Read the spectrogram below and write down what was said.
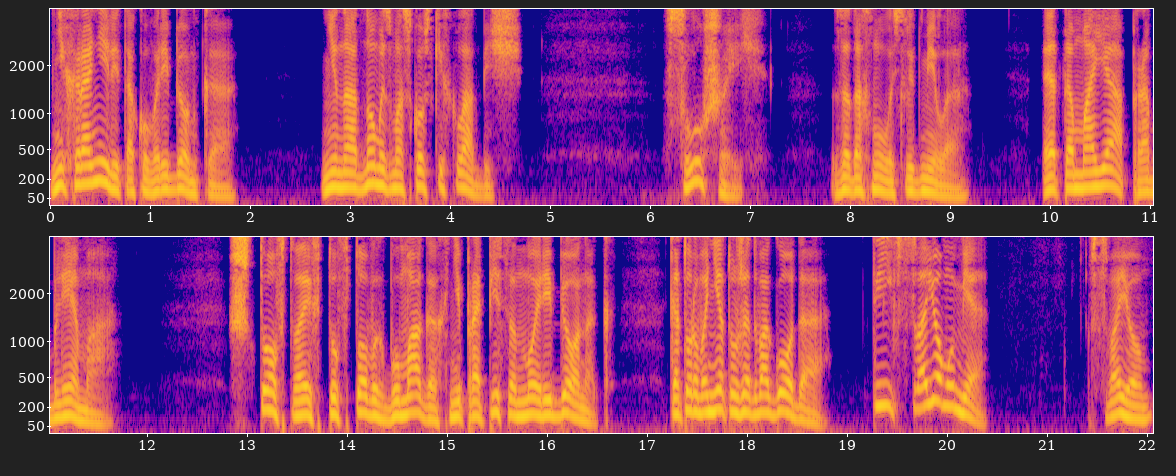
Не хоронили такого ребенка ни на одном из московских кладбищ. «Слушай», задохнулась Людмила. «Это моя проблема. Что в твоих туфтовых бумагах не прописан мой ребенок, которого нет уже два года? Ты в своем уме?» «В своем»,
